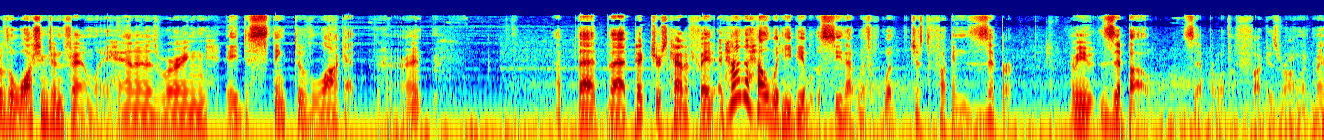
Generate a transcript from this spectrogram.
of the Washington family. Hannah is wearing a distinctive locket. All right. That that, picture's kind of faded. And how the hell would he be able to see that with with just a fucking zipper? I mean, Zippo. Zipper. What the fuck is wrong with me?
